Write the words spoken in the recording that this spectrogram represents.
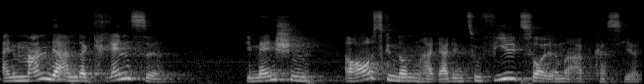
einem Mann, der an der Grenze die Menschen auch ausgenommen hat. Er hat den zu viel Zoll immer abkassiert.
